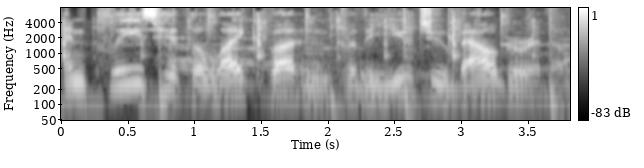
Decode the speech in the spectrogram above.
And please hit the like button for the YouTube algorithm.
